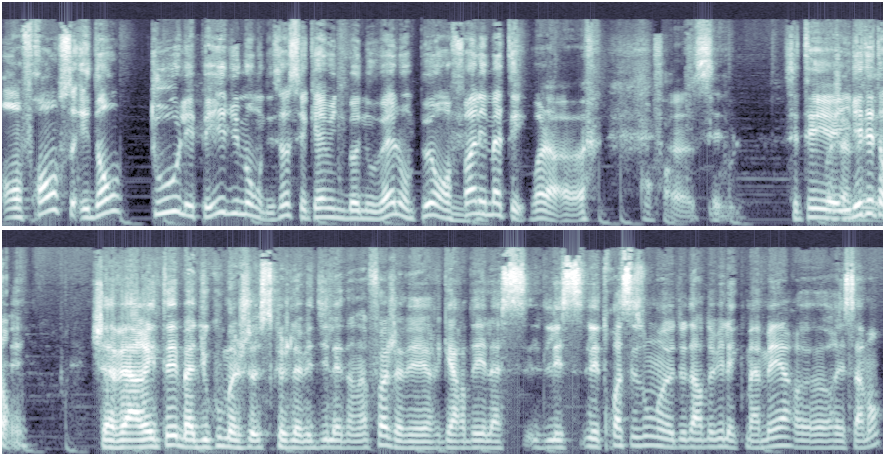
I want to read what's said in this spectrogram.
en France et dans tous les pays du monde. Et ça, c'est quand même une bonne nouvelle. On peut enfin mmh. les mater. Voilà. Enfin, c'était, il était temps. J'avais arrêté, bah du coup, moi, ce que je l'avais dit la dernière fois, j'avais regardé les, trois saisons euh, de Daredevil avec ma mère euh, récemment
